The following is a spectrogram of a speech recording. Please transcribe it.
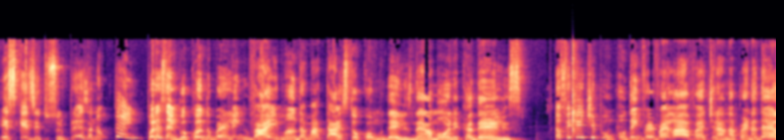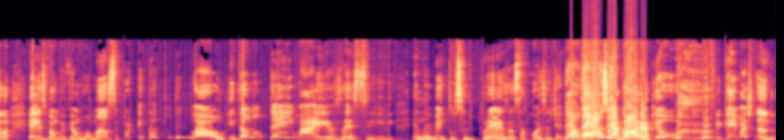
Esse quesito surpresa não tem. Por exemplo, quando Berlim vai e manda matar Estocolmo deles, né? A Mônica deles. Eu fiquei tipo, o Denver vai lá, vai atirar na perna dela, eles vão viver um romance porque tá tudo igual. Então não tem mais esse elemento surpresa, essa coisa de meu Deus, e agora? Eu fiquei imaginando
